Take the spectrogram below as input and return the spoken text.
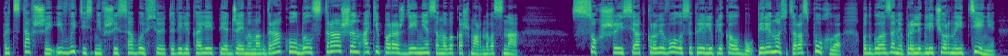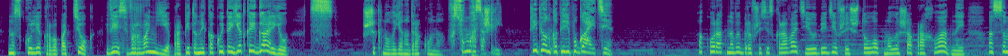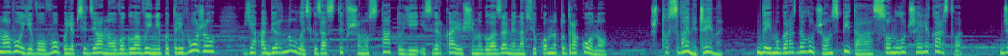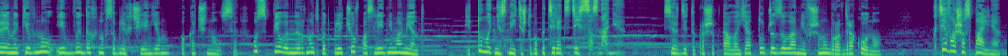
Представший и вытеснивший собой все это великолепие Джеймы Макдракул был страшен, аки порождение самого кошмарного сна. Ссохшиеся от крови волосы прилипли к лбу, переносица распухла, под глазами пролегли черные тени, на скуле кровоподтек, весь в рванье, пропитанный какой-то едкой гарью. «Тсс!» — шикнула я на дракона. «Вы с ума сошли! Ребенка перепугаете!» Аккуратно выбравшись из кровати и убедившись, что лоб малыша прохладный, а самого его вопль обсидианового головы не потревожил, я обернулась к застывшему статуе и сверкающими глазами на всю комнату дракону. «Что с вами, Джеймы?» «Да ему гораздо лучше, он спит, а сон — лучшее лекарство». Джейми кивнул и, выдохнув с облегчением, покачнулся. Успела нырнуть под плечо в последний момент. «И думать не смейте, чтобы потерять здесь сознание!» сердито прошептала я, тут же заломившему бровь дракону. «Где ваша спальня?»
